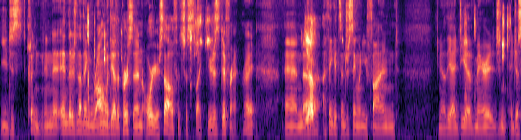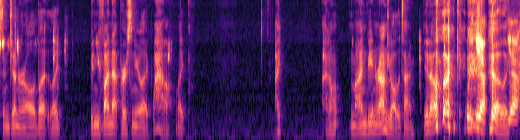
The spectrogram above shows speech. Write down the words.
You, just couldn't, and and there's nothing wrong with the other person or yourself. It's just like you're just different, right? And uh, Yep. I think it's interesting when you find, you know, the idea of marriage and just in general, but like when you find that person, you're like, wow, like I, I don't mind being around you all the time. You know, like Yeah. yeah, like Yeah.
